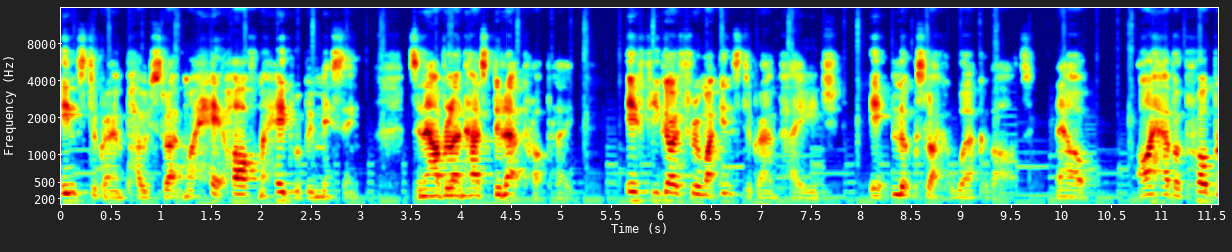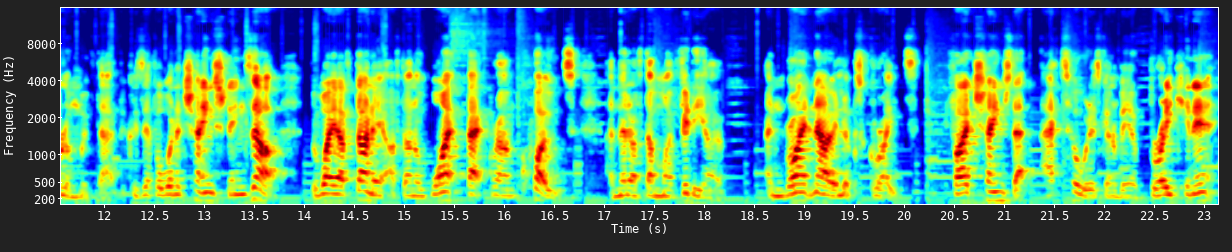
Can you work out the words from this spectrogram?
Instagram post, like my head, half my head would be missing. So now I've learned how to do that properly. If you go through my Instagram page, it looks like a work of art. Now, I have a problem with that because if I want to change things up, the way I've done it, I've done a white background quote and then I've done my video. And right now it looks great. If I change that at all, there's going to be a break in it.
